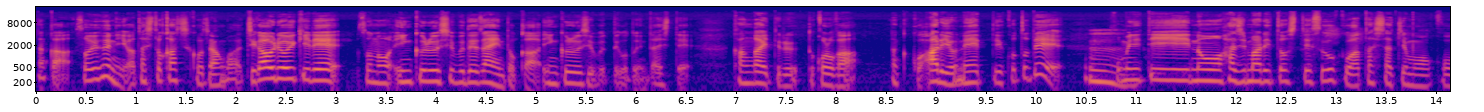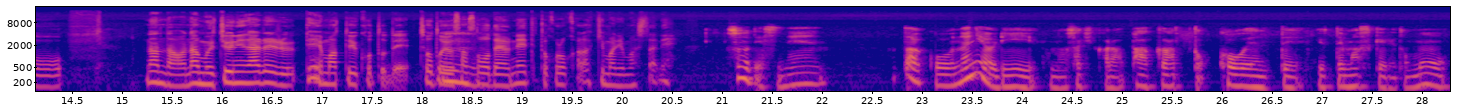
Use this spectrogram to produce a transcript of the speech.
なんかそういうふうに私とかちこちゃんは違う領域でそのインクルーシブデザインとかインクルーシブってことに対して考えてるところがなんかこうあるよねっていうことで、うんコミュニティの始まりとしてすごく私たちもこうなんだろうな夢中になれるテーマということでちょうど良さそうだよねってところから決まりましたね。そうですね。あとはこう何よりこのさっきからパークアット公園って言ってますけれども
